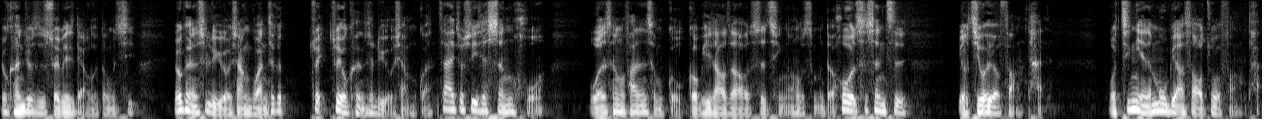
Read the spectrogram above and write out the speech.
有可能就是随便聊个东西，有可能是旅游相关。这个最最有可能是旅游相关。再来就是一些生活，我的生活发生什么狗狗屁叨叨的事情啊，或什么的，或者是甚至有机会有访谈。我今年的目标是要做访谈，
